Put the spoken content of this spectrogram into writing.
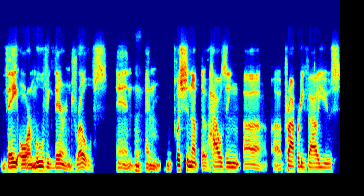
they are moving there in droves and mm. and pushing up the housing uh, uh, property values,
